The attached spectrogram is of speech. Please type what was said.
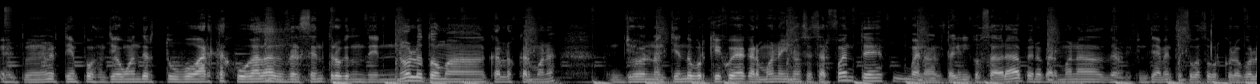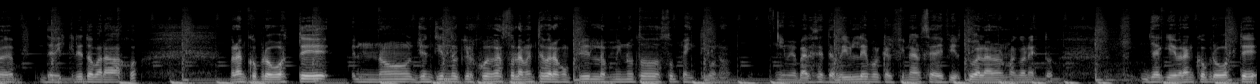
En el primer tiempo, Santiago Wander tuvo hartas jugadas desde el centro donde no lo toma Carlos Carmona. Yo no entiendo por qué juega Carmona y no César Fuentes. Bueno, el técnico sabrá, pero Carmona definitivamente su paso por Colo Colo de, de discreto para abajo. Branco Proboste, no, yo entiendo que él juega solamente para cumplir los minutos sub-21. Y me parece terrible porque al final se desvirtúa la norma con esto. Ya que Branco Proboste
